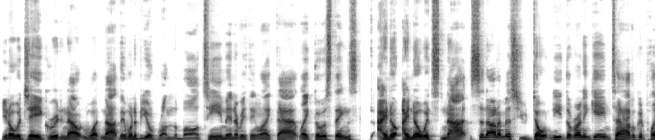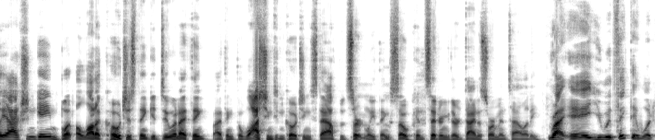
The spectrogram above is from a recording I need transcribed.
you know, with Jay Gruden out and whatnot, they want to be a run the ball team and everything like that. Like those things, I know, I know it's not synonymous. You don't need the running game to have a good play action game, but a lot of coaches think it do, and I think, I think the Washington coaching staff would certainly think so, considering their dinosaur mentality. Right, you would think they would.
